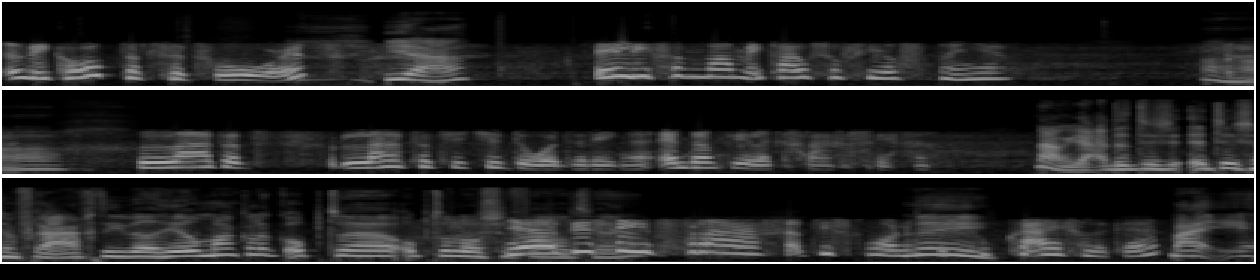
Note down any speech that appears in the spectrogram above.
En ik hoop dat ze het hoort. Ja. Hé, lieve mam, ik hou zoveel van je. Ach. Laat het, laat het het je doordringen. En dat wil ik graag zeggen. Nou ja, dat is, het is een vraag die wel heel makkelijk op te, op te lossen Ja, valt. het is hè? geen vraag. Het is gewoon een Nee. verzoek eigenlijk, hè? Maar ja,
